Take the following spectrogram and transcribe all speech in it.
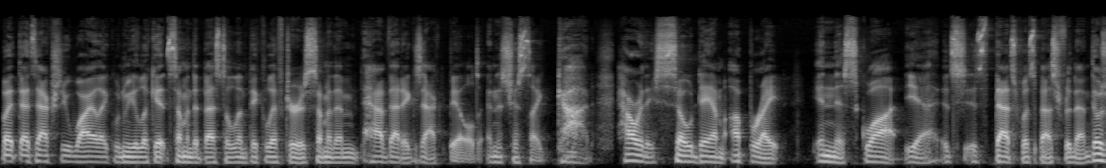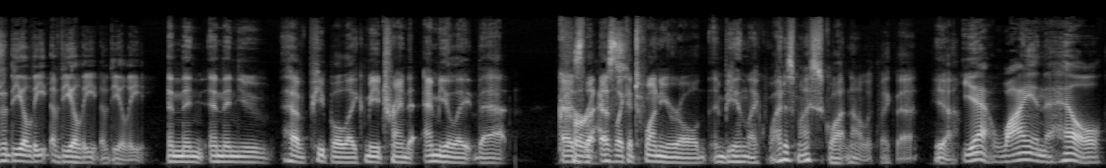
but that's actually why, like, when we look at some of the best Olympic lifters, some of them have that exact build, and it's just like, God, how are they so damn upright in this squat? Yeah, it's it's that's what's best for them. Those are the elite of the elite of the elite and then and then you have people like me trying to emulate that as as like a 20 year old and being like why does my squat not look like that yeah yeah why in the hell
